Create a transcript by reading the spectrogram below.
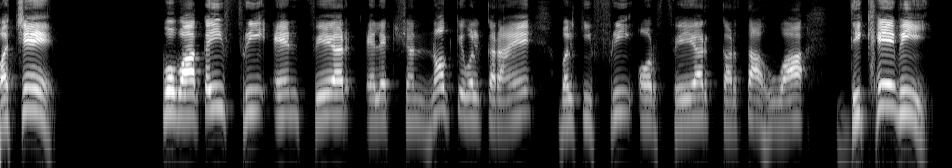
बचें। वो वाकई फ्री एंड फेयर इलेक्शन न केवल कराएँ, बल्कि फ्री और फेयर करता हुआ दिखे भी।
